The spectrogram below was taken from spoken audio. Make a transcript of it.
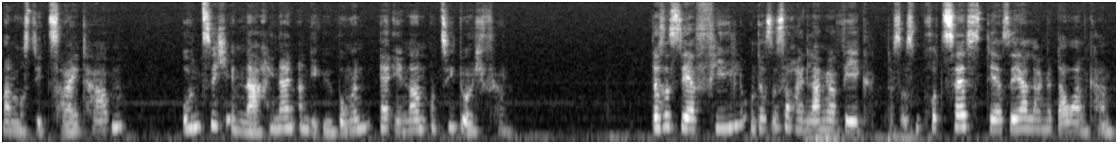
man muss die Zeit haben und sich im Nachhinein an die Übungen erinnern und sie durchführen. Das ist sehr viel und das ist auch ein langer Weg. Das ist ein Prozess, der sehr lange dauern kann.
